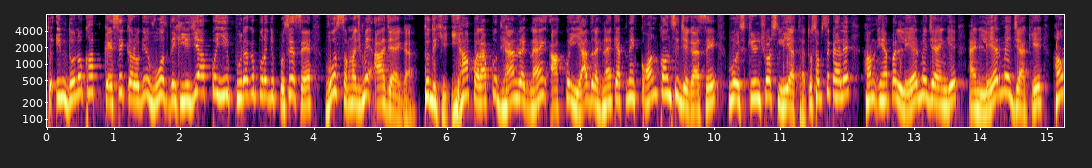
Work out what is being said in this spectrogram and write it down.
तो इन दोनों को आप कैसे करोगे, वो देख लीजिए, आपको ये पूरा का पूरा जो प्रोसेस है, वो समझ में आ जाएगा। तो देखिए, यहाँ पर आपको ध्यान रखना है, आपको याद रखना है कि आपने कौन कौन सी जगह से वो स्क्रीनशॉट्स लिया था। तो सबसे पहले हम यहाँ पर लेयर में जाएँगे एंड लेयर में जाके हम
